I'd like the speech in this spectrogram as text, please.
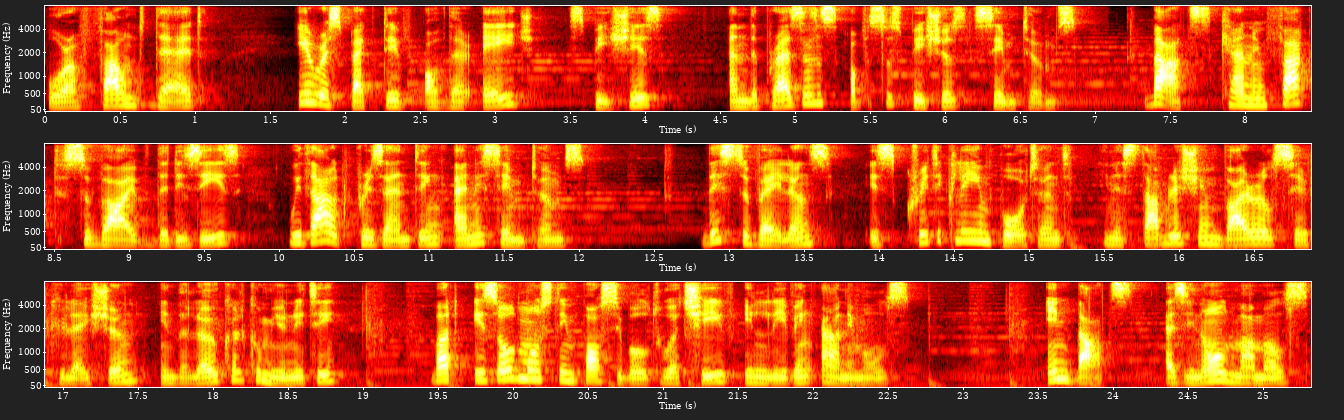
or are found dead, irrespective of their age, species, and the presence of suspicious symptoms. Bats can in fact survive the disease without presenting any symptoms. This surveillance is critically important in establishing viral circulation in the local community, but is almost impossible to achieve in living animals. In bats, as in all mammals,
